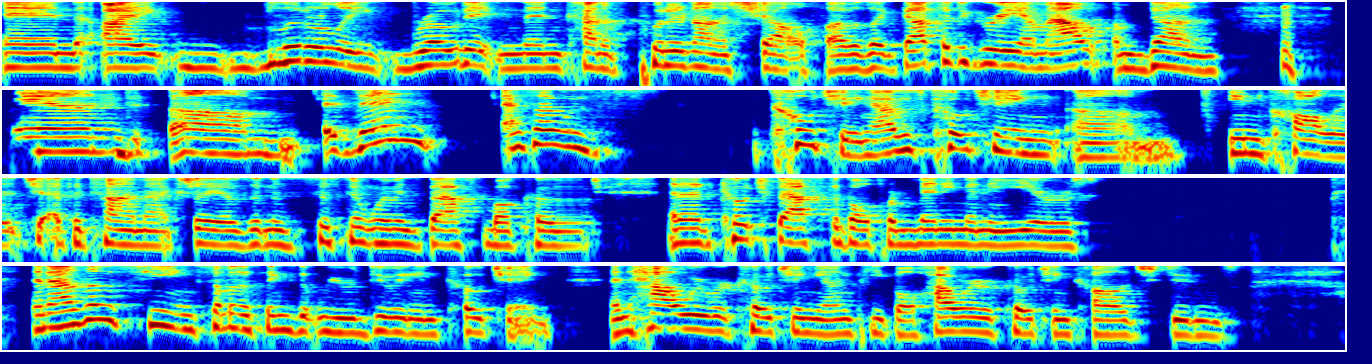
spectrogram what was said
And I literally wrote it and then kind of put it on a shelf. I was like, got the degree, I'm out, I'm done. and um, then as I was coaching, I was coaching um, in college at the time, actually. I was an assistant women's basketball coach and I'd coached basketball for many, many years. And as I was seeing some of the things that we were doing in coaching and how we were coaching young people, how we were coaching college students,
